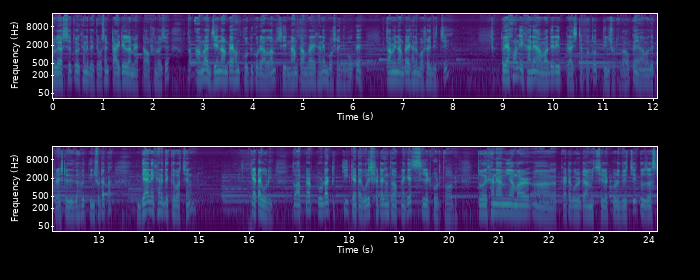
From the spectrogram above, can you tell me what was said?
চলে আসছে। তো এখানে দেখতে পাচ্ছেন টাইটেল নামে একটা অপশন রয়েছে। তো আমরা যে নামটা এখন কপি করে আনলাম, সেই নামটা আমরা এখানে বসাই দেবো ওকে তো আমি নামটা এখানে বসাই দিচ্ছি। তো এখন এখানে আমাদের এই প্রাইসটা কত? তিনশো টাকা। ওকে আমাদের প্রাইসটা দিতে হবে তিনশো টাকা। দেন এখানে দেখতে পাচ্ছেন ক্যাটাগরি তো আপনার প্রোডাক্ট কি ক্যাটাগরি সেটা কিন্তু আপনাকে সিলেক্ট করতে হবে। তো এখানে আমি আমার ক্যাটাগরিটা আমি সিলেক্ট করে দিচ্ছি। তো জাস্ট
